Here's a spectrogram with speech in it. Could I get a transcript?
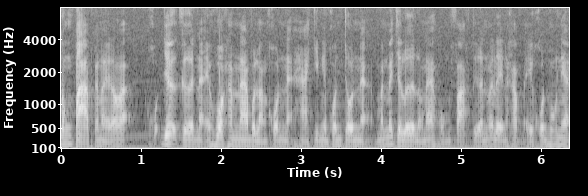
ต้องปราบกันหน่อยแล้วอะเยอะเกินอะไอ้พวกทำนาบนหลังคนน่ะหากินกับคนจนน่ะมันไม่เจริญหรอกนะ ผมฝากเตือนไว้เลยนะครับไอ้คนพวกเนี้ย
